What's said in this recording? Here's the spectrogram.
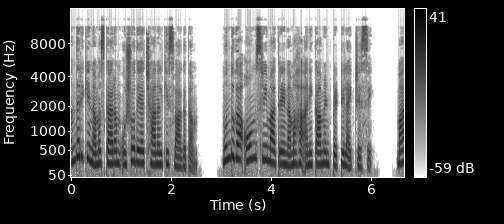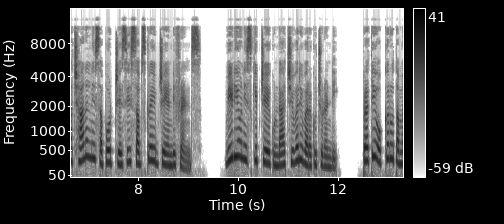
అందరికీ నమస్కారం. ఉషోదయ ఛానల్కి స్వాగతం. ముందుగా ఓం శ్రీమాత్రే నమః అని కామెంట్ పెట్టి లైక్ చేసి మా ఛానల్ని సపోర్ట్ చేసి సబ్స్క్రైబ్ చేయండి ఫ్రెండ్స్. వీడియోని స్కిప్ చేయకుండా చివరి వరకు చూడండి. ప్రతి ఒక్కరూ తమ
